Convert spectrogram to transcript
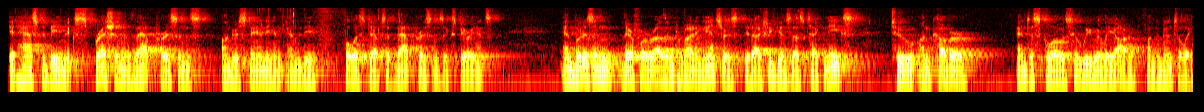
it has to be an expression of that person's understanding and, and the fullest depths of that person's experience. And Buddhism, therefore, rather than providing answers, it actually gives us techniques to uncover and disclose who we really are fundamentally.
